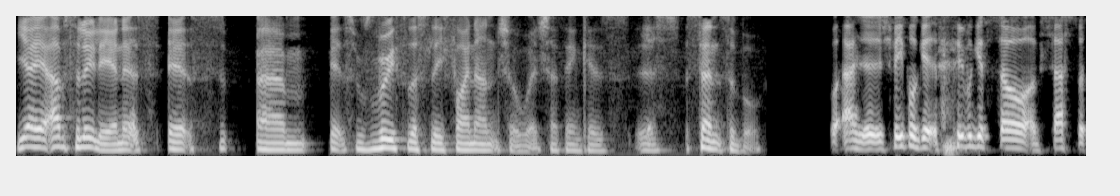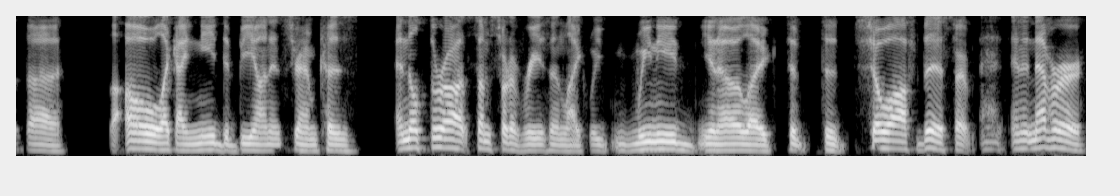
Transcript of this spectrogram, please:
yeah, yeah, absolutely, and it's it's um it's ruthlessly financial, which I think is is sensible. Well, people get people get so obsessed with the, the oh, like I need to be on Instagram because and they'll throw out some sort of reason like we we need you know like to to show off this or and it never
